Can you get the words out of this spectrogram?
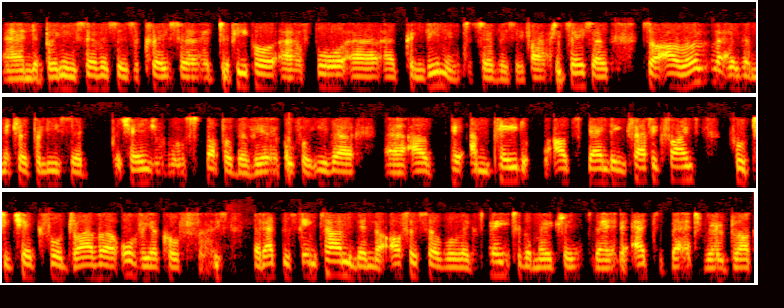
and bringing services closer to people uh, for uh, a convenient service, if I should say so. So our role as a Metro Police uh, change will stop the vehicle for either uh, unpaid outstanding traffic fines to check for driver or vehicle fees but at the same time, then the officer will explain to the motorist that at that roadblock,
